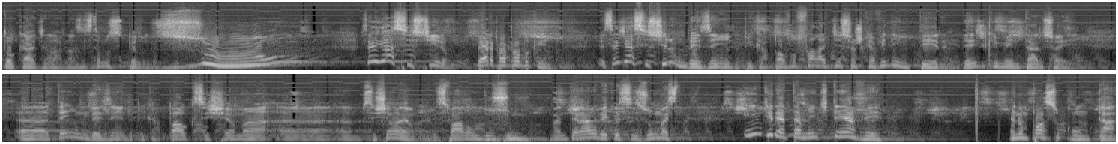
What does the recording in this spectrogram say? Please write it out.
tocar de lá. Nós estamos pelo Zoom. Vocês já assistiram? Pera, pera, pera um pouquinho. Vocês já assistiram um desenho do pica-pau? Vou falar disso acho que a vida inteira, desde que inventaram isso aí. Ah, tem um desenho do pica-pau que se chama. ah, ah, se chama não, eles falam do Zoom. Mas não tem nada a ver com esse Zoom, mas indiretamente tem a ver. Eu não posso contar.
